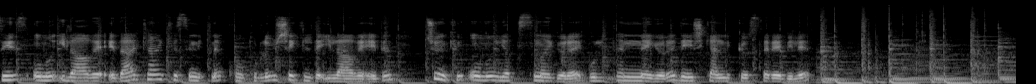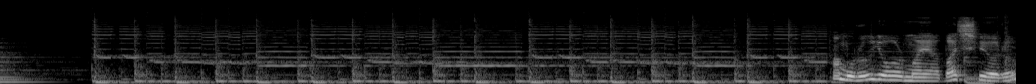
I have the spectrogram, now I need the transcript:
Siz unu ilave ederken kesinlikle kontrollü bir şekilde ilave edin. Çünkü unun yapısına göre, glutenine göre değişkenlik gösterebilir. Hamuru yoğurmaya başlıyorum.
